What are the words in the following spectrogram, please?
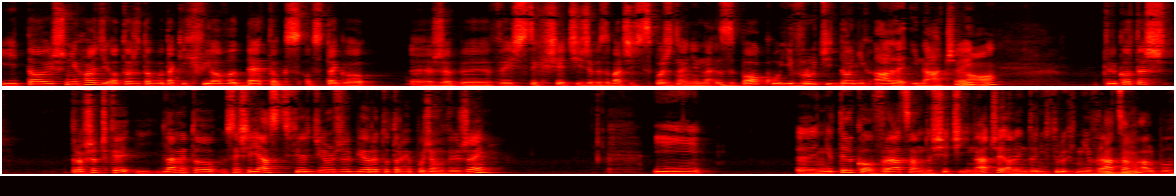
I to już nie chodzi o to, że to był taki chwilowy detoks od tego, e, żeby wyjść z tych sieci, żeby zobaczyć, spojrzeć na nie z boku i wrócić do nich, ale inaczej. No. Tylko też troszeczkę, dla mnie to, w sensie ja stwierdziłem, że biorę to trochę poziom wyżej i nie tylko wracam do sieci inaczej, ale do niektórych nie wracam mhm. albo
